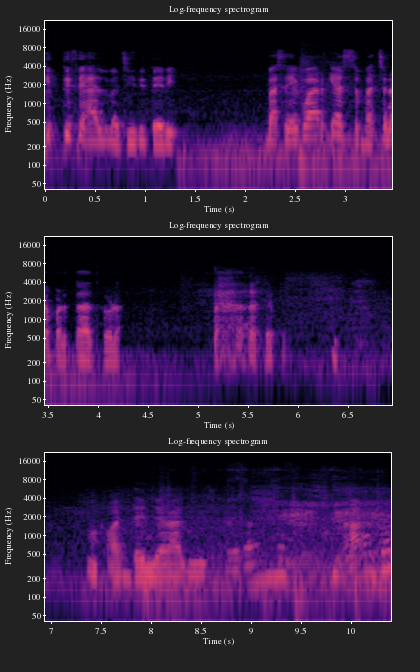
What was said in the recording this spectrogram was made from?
कितनी सी हेल्थ बची थी तेरी। बस एक बार क्या इससे बचना पड़ता है थोड़ा। बहुत डेंजर आदमी भागो।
